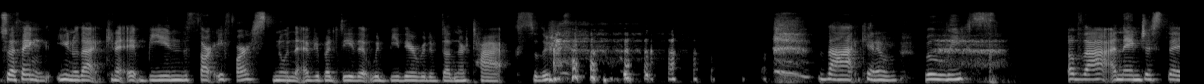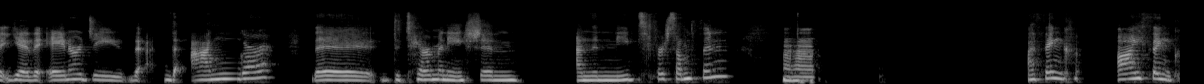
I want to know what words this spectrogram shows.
so I think, you know, that kind of it being the 31st, knowing that everybody that would be there would have done their tax. So there's that kind of release of that. And then just the, yeah, the energy, the, the anger, the determination, and the need for something. Mm-hmm. I think, I think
